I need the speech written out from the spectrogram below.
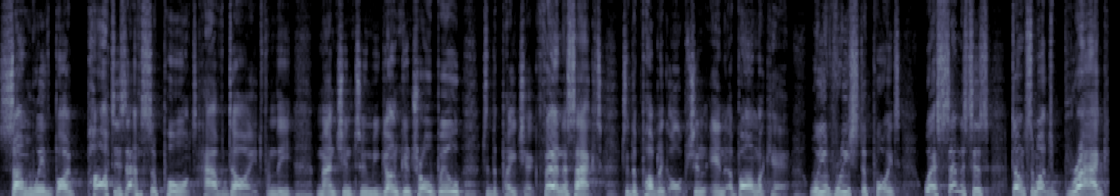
some with bipartisan support, have died, from the Manchin-Toomey gun control bill to the Paycheck Fairness Act to the public option in Obamacare. We have reached a point where senators don't so much brag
